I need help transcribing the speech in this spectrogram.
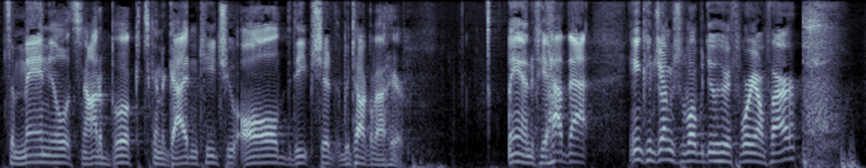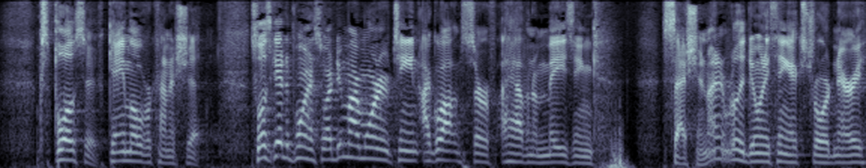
It's a manual. It's not a book. It's going to guide and teach you all the deep shit that we talk about here. And if you have that in conjunction with what we do here with Warrior on Fire, explosive, game over kind of shit. So let's get to the point. So I do my morning routine. I go out and surf. I have an amazing session. I didn't really do anything extraordinary.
